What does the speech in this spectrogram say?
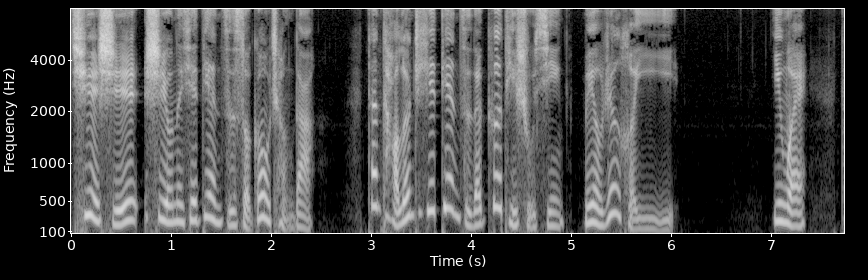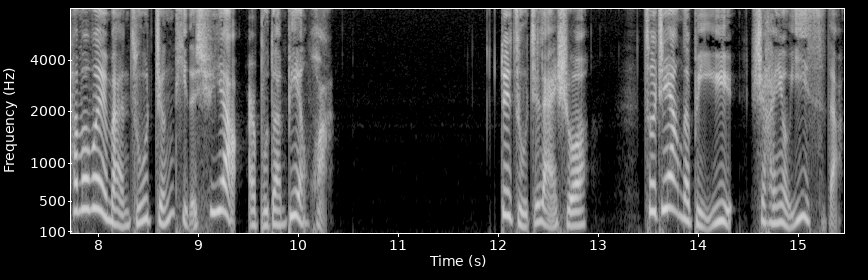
确实是由那些电子所构成的。但讨论这些电子的个体属性没有任何意义，因为它们为满足整体的需要而不断变化。对组织来说，做这样的比喻是很有意思的。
